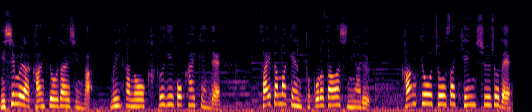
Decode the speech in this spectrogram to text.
西村環境大臣は6日の閣議後会見で埼玉県所沢市にある環境調査研修所で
